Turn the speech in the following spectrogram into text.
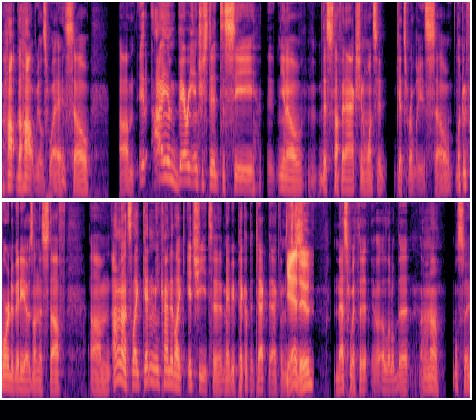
hot the Hot Wheels way. So, um, it I am very interested to see you know this stuff in action once it gets released. So, looking forward to videos on this stuff. Um, I don't know. It's like getting me kind of like itchy to maybe pick up a tech deck and yeah just dude mess with it a little bit. I don't know. We'll see.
